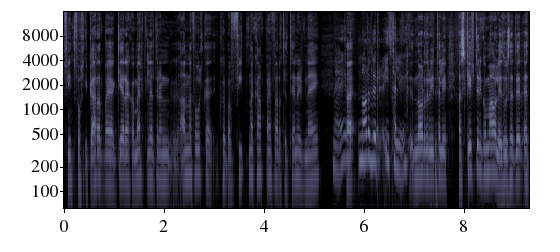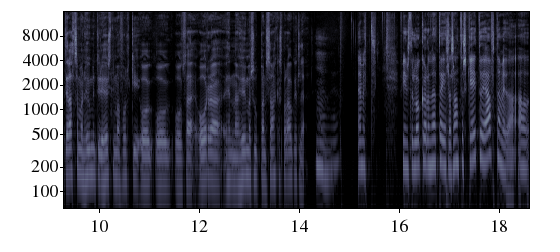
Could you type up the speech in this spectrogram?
fínt fólk í Garabæ að gera eitthvað merkilegdur en annað fólk að kaupa fítna kampæn, fara til Teneríf, nei. Nei, það, Norður Ítalíu. Norður Ítalíu, það skiptir einhver máli. Veist, þetta, er, þetta er allt saman hugmyndir í haustum af fólki og, og, og það óra hérna, humarsúpan sakast bara ágætlega. Mm. En mitt, fínustu lokaður um þetta. Ég ætla samt að skeita því aftan við að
